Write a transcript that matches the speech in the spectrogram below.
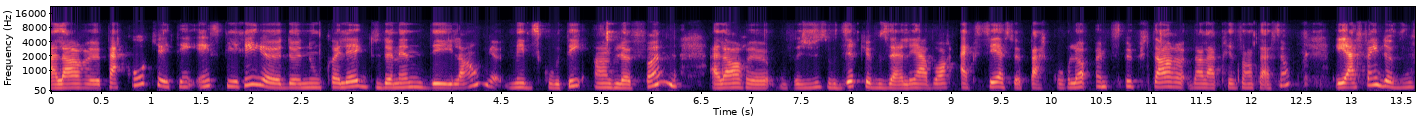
Alors, un parcours qui a été inspiré euh, de nos collègues du domaine des langues, mais du côté anglophone. Alors, on veut juste vous dire que vous allez avoir accès à ce parcours-là un petit peu plus tard dans la présentation. Et afin de vous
